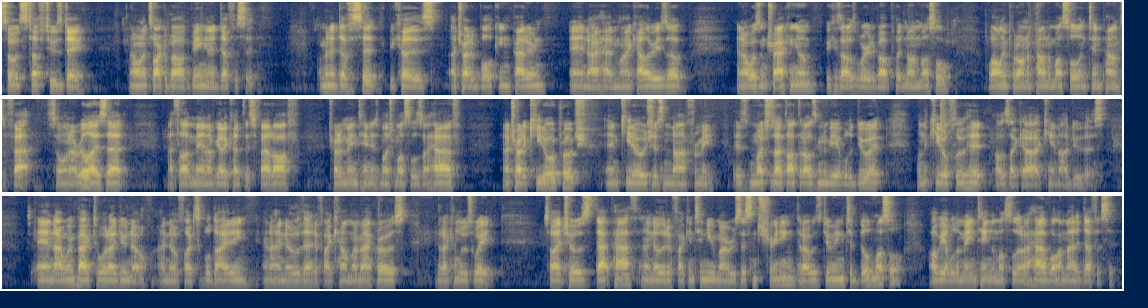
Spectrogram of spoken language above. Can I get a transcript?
So it's Tough Tuesday. I want to talk about being in a deficit. I'm in a deficit because I tried a bulking pattern and I had my calories up and I wasn't tracking them because I was worried about putting on muscle. Well, I only put on a pound of muscle and 10 pounds of fat. So when I realized that, I thought, man, I've got to cut this fat off, try to maintain as much muscle as I have. And I tried a keto approach, and keto is just not for me as much as I thought that I was going to be able to do it, when the keto flu hit, I was like, uh, I cannot do this. And I went back to what I do know. I know flexible dieting, and I know that if I count my macros, that I can lose weight. So I chose that path, and I know that if I continue my resistance training that I was doing to build muscle, I'll be able to maintain the muscle that I have while I'm at a deficit.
